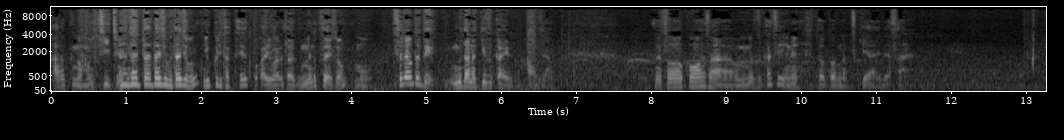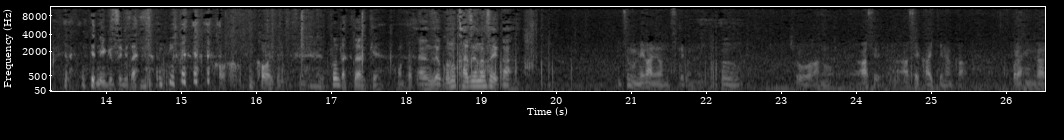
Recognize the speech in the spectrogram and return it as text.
歩くのもいちいち、大丈夫大丈夫？ゆっくり立ってとか言われたらめんどくさいでしょ？もう。それはだって無駄な気遣いじゃん。でそこはさ、難しいね。人との付き合いでさ。で目薬さしてたのか 乾いてるんですね。コンタクトだっけ？コンタクトあじゃあこの風のせいか。いつもメガネなんですけどね、うん。今日はあの、汗、汗かいてなんか、ここら辺が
